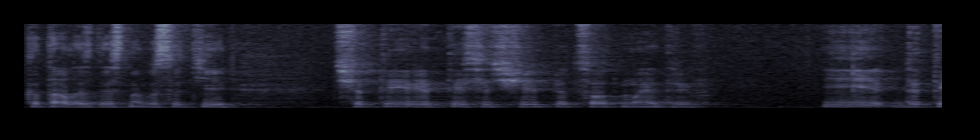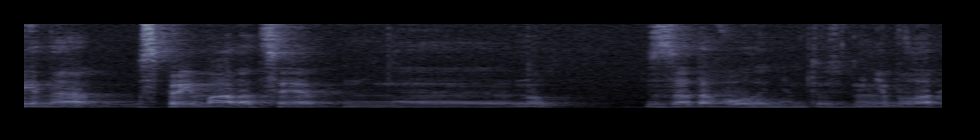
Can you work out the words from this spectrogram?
катались десь на висоті 4500 метрів. І дитина сприймала це е, ну, з задоволенням. Тобто мені було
